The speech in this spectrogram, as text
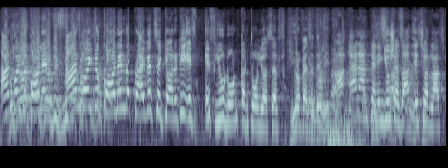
I'm going to call in. I'm going to call in the private security if if you don't control yourself, Professor. control And I'm telling you, Shehzad, it's your last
